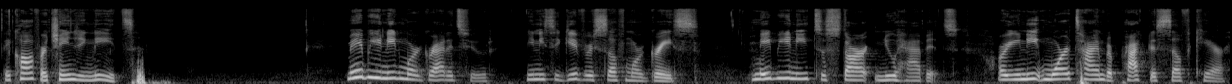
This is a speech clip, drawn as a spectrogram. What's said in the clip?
they call for changing needs. Maybe you need more gratitude. You need to give yourself more grace. Maybe you need to start new habits, or you need more time to practice self care.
